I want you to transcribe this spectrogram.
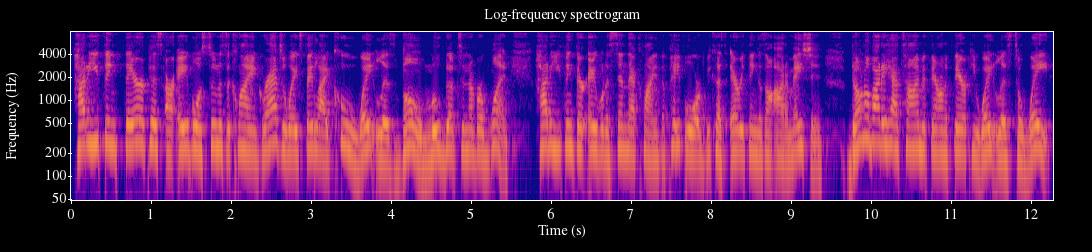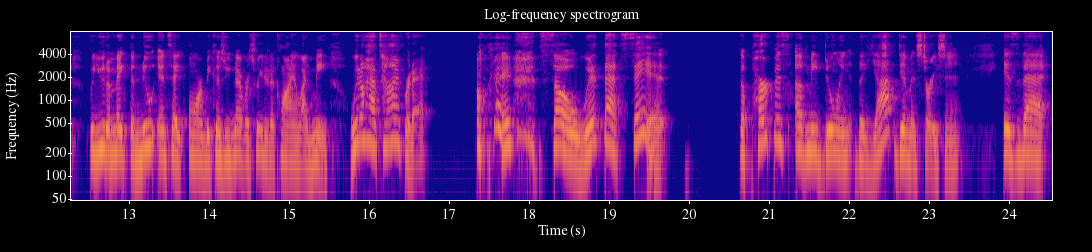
How do you think therapists are able, as soon as a client graduates, they like, cool, waitlist, boom, moved up to number one. How do you think they're able to send that client the paperwork because everything is on automation? Don't nobody have time if they're on a therapy waitlist to wait for you to make the new intake form because you never treated a client like me. We don't have time for that. Okay. So with that said, the purpose of me doing the yacht demonstration is that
